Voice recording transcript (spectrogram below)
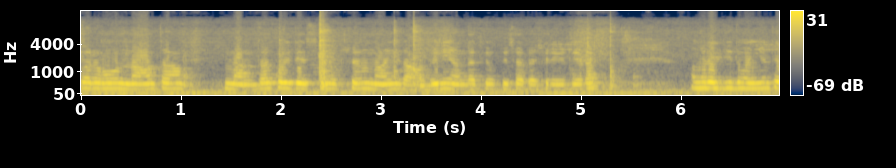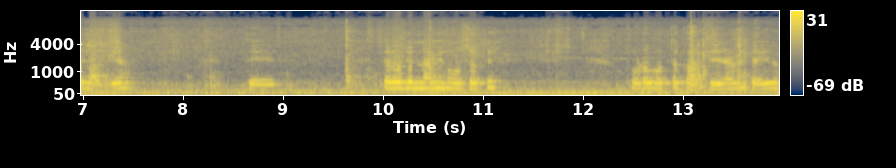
ਪਰ ਹੁਣ ਨਾ ਤਾਂ ਮੰਨਦਾ ਕੋਈ ਦੇਸੀ ਨੁਸਖੇ ਨੂੰ, ਨਾ ਹੀ ਆਰਾਮ ਵੀ ਨਹੀਂ ਆਉਂਦਾ ਕਿਉਂਕਿ ਸਾਡਾ ਸਰੀਰ ਜਿਹੜਾ ਅੰਗਰੇਜ਼ੀ ਦਵਾਈਆਂ ਤੇ ਲੱਗ ਗਿਆ। ਤੇ ਚਲੋ ਜਿੰਨਾ ਵੀ ਹੋ ਸਕੇ ਥੋੜਾ ਬਹੁਤ ਕਰਦੇ ਰਹਿਣਾ ਚਾਹੀਦਾ।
